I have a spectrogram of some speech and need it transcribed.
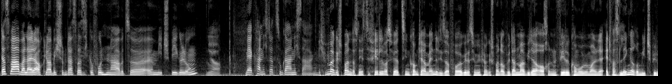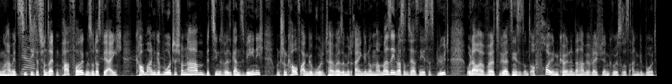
Das war aber leider auch, glaube ich, schon das, was ich gefunden habe zur äh, Mietspiegelung. Ja. Mehr kann ich dazu gar nicht sagen. Ich bin mal gespannt. Das nächste Fädel, was wir erziehen, kommt ja am Ende dieser Folge. Deswegen bin ich mal gespannt, ob wir dann mal wieder auch in ein Fädel kommen, wo wir mal eine etwas längere Mietspielung haben. Jetzt ja. zieht sich das schon seit ein paar Folgen so, dass wir eigentlich kaum Angebote schon haben, beziehungsweise ganz wenig und schon Kaufangebote teilweise mit reingenommen haben. Mal sehen, was uns als nächstes blüht oder auch, was wir als nächstes uns auch freuen können. Und dann haben wir vielleicht wieder ein größeres Angebot.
